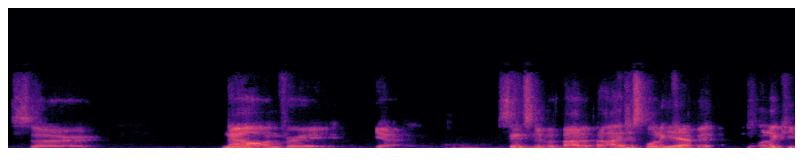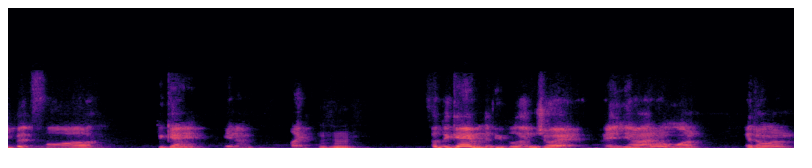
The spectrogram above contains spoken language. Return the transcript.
So now I'm very yeah sensitive about it, but I just want to yeah. keep it. I just want to keep it for the game. You know like mm-hmm. for the game and the people who enjoy it. You know, I don't want it on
